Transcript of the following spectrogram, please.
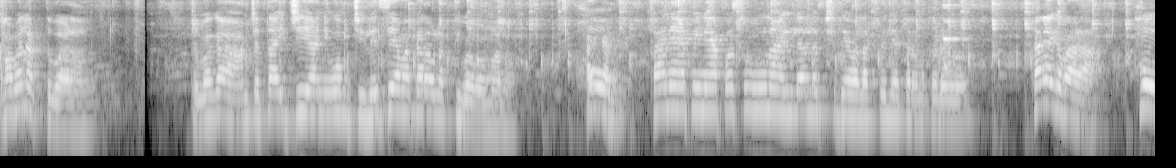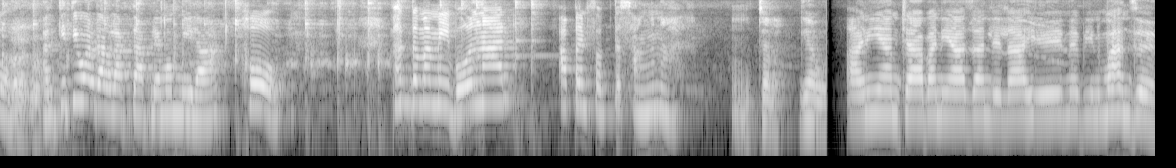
खावं लागतं बाळा. तर बघा आमच्या ताईची आणि ओमची लय सेवा करावं लागते बाबा मला. नाही? खाण्यापिण्यापासून आईला लक्ष द्यावं लागतं लेकरांकडं. का नाही का बाळा? हो. आणि किती वरडावं लागतं आपल्या मम्मीला? हो. फक्त मम्मी बोलणार आपण फक्त सांगणार. हं, चला घ्या वर. आणि आमच्या आबाने आज आणलेलं आहे नवीन मांजर.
